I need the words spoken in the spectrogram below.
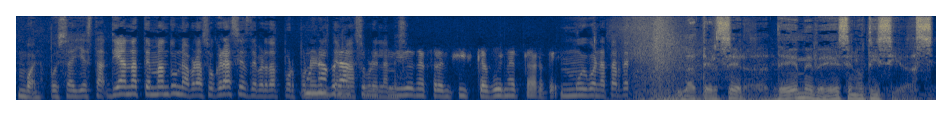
Bueno, pues ahí está. Diana, te mando un abrazo. Gracias de verdad por poner el tema sobre la mesa. Francisca, buena tarde. Muy buena tarde. La tercera de MBS Noticias.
